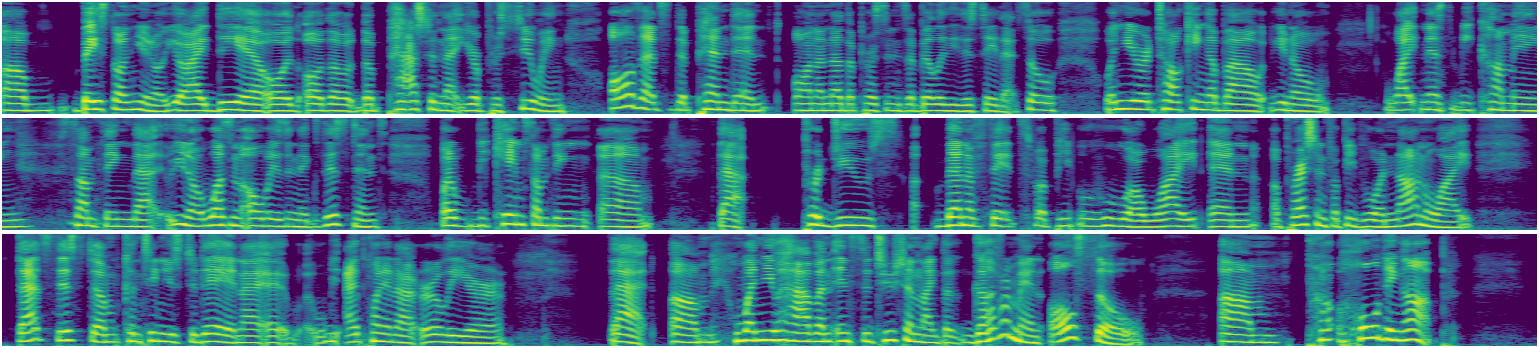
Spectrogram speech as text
uh, based on you know your idea or or the the passion that you're pursuing all that's dependent on another person's ability to say that so when you're talking about you know whiteness becoming something that you know wasn't always in existence, but became something um, that produced benefits for people who are white and oppression for people who are non-white. That system continues today, and I I pointed out earlier that um, when you have an institution like the government also um, pro- holding up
